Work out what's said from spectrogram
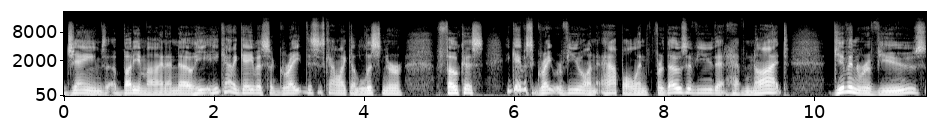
James, a buddy of mine. I know he he kind of gave us a great. This is kind of like a listener focus. He gave us a great review on Apple. And for those of you that have not given reviews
